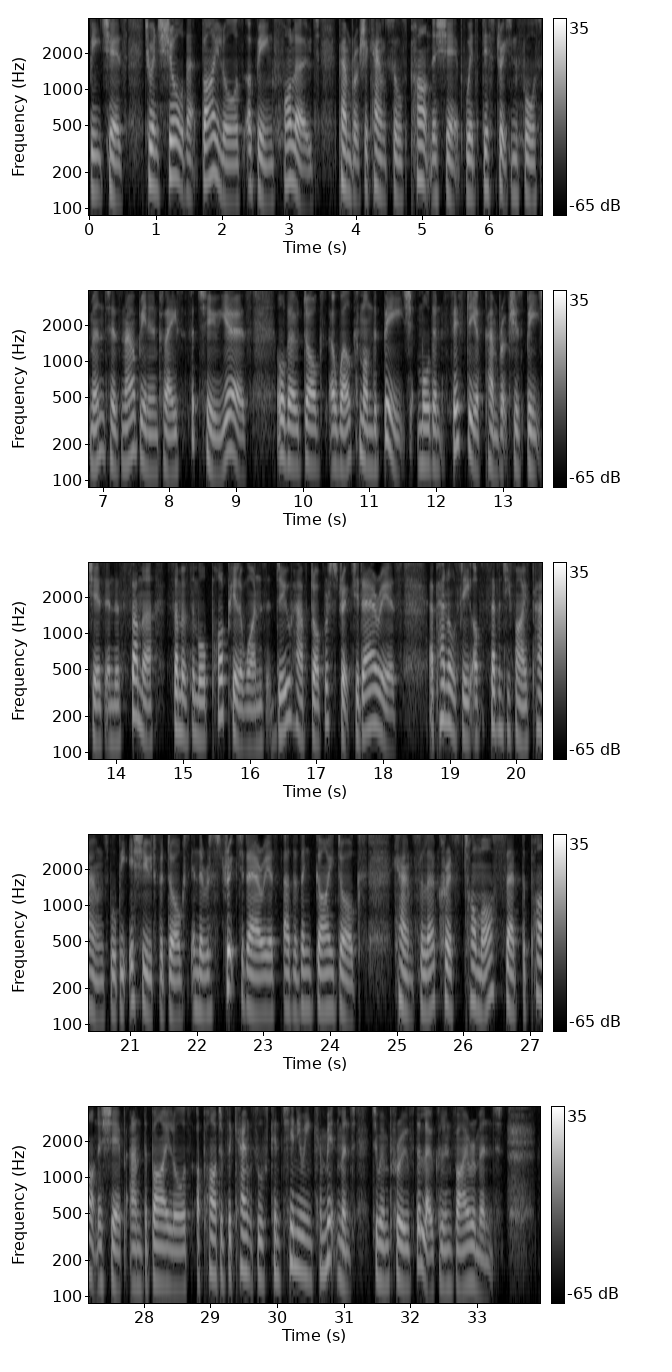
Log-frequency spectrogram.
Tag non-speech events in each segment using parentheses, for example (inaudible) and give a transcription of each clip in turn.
beaches to ensure that bylaws are being followed. Pembrokeshire Council's partnership with district enforcement has now been in place for two years. Although dogs are welcome on the beach, more than 50 of Pembrokeshire's beaches in the summer, some of the more popular ones, do have dog restricted areas. A penalty of £75 will be issued for dogs in the restricted areas other than guide dogs. Councillor Chris Thomas said the partnership and the bylaws are part of the Council's continuing commitment to improve the local environment.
